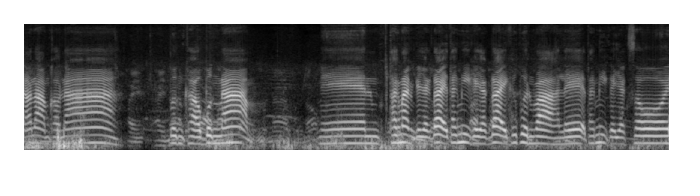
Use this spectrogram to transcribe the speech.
เอาน้ำเข้าหน้าให้ให้เบิ่งข่าวเบิ่งน้ำหน้าเพิ่นเนาะแม่นทางนั้นก็อยากได้ทางนี้ก็อยากได้คือเพิ่นว่าและทางนี้ก็อยากซอย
